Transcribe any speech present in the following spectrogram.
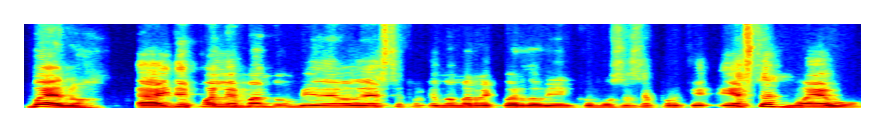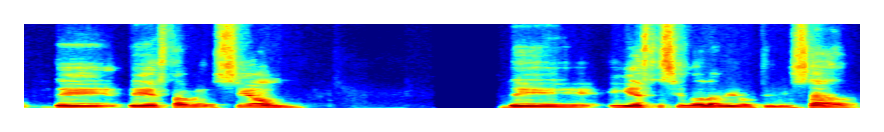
Bueno, ahí después les mando un video de este porque no me recuerdo bien cómo se hace, porque este es nuevo de, de esta versión de, y este sí no lo había utilizado.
